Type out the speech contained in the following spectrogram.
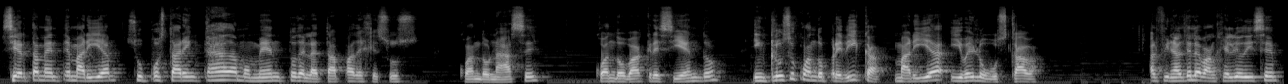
Ciertamente María supo estar en cada momento de la etapa de Jesús, cuando nace, cuando va creciendo, incluso cuando predica, María iba y lo buscaba. Al final del Evangelio dice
